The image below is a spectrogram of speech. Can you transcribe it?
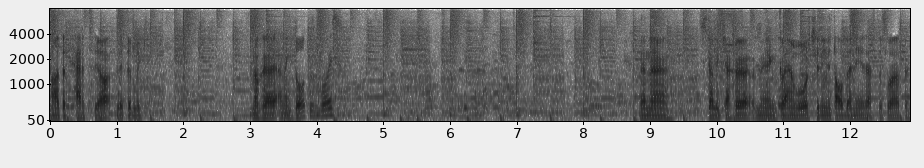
Uit het hart, ja, letterlijk. Nog anekdotes, boys? Dan stel ik met een klein woordje in het Albanese af te sluiten.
